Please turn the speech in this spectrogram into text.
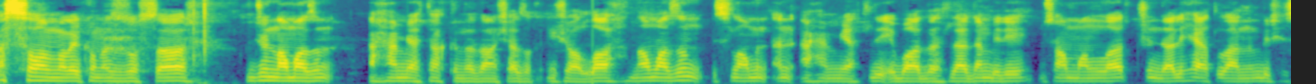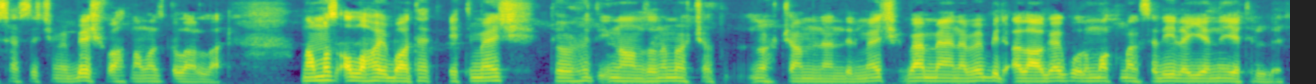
Assalamu aleykum əziz dostlar. Bu gün namazın əhəmiyyəti haqqında danışacağıq inşallah. Namazın İslamın ən əhəmiyyətli ibadətlərdən biri. Müsəlmanlar gündəlik həyatlarının bir hissəsi kimi 5 vaxt namaz qılarlar. Namaz Allaha ibadət etmək, tövhid inancını möhkəm, möhkəmləndirmək və mənəvi bir əlaqə qurmaq məqsədi ilə yerinə yetirilir.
